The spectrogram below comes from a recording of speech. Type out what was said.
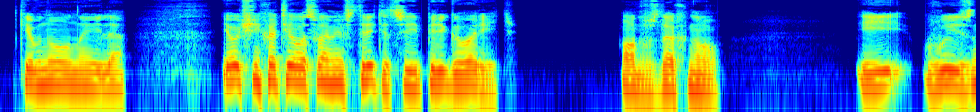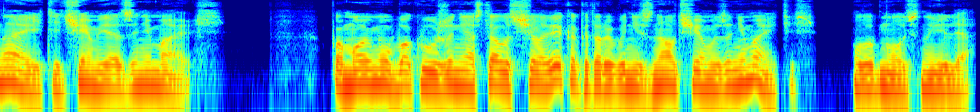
— кивнула Наиля. — Я очень хотела с вами встретиться и переговорить. Он вздохнул. — И вы знаете, чем я занимаюсь. По-моему, в Баку уже не осталось человека, который бы не знал, чем вы занимаетесь, — улыбнулась Наиля.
